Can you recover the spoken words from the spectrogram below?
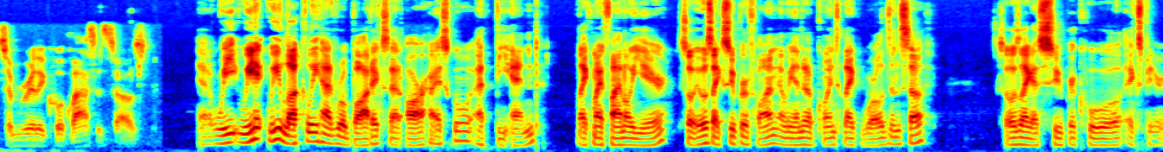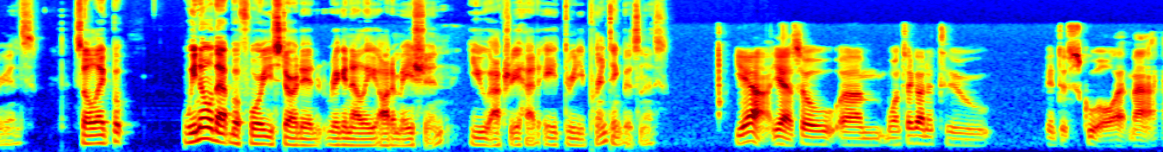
some really cool classes. So I was. Yeah, we we we luckily had robotics at our high school at the end, like my final year. So it was like super fun, and we ended up going to like worlds and stuff. So it was like a super cool experience. So like, but we know that before you started Riganelli Automation, you actually had a 3D printing business. Yeah, yeah. So um, once I got into into school at Mac,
